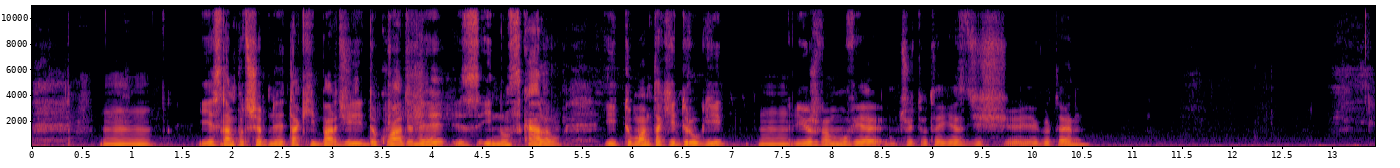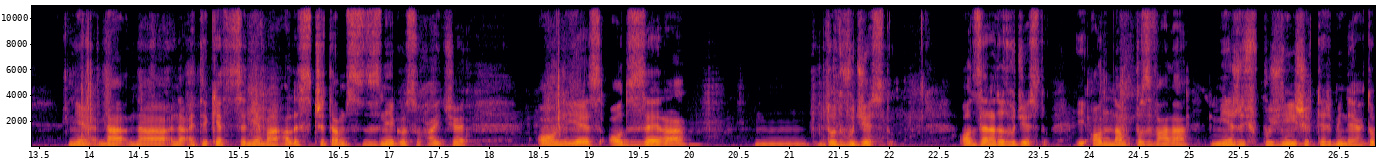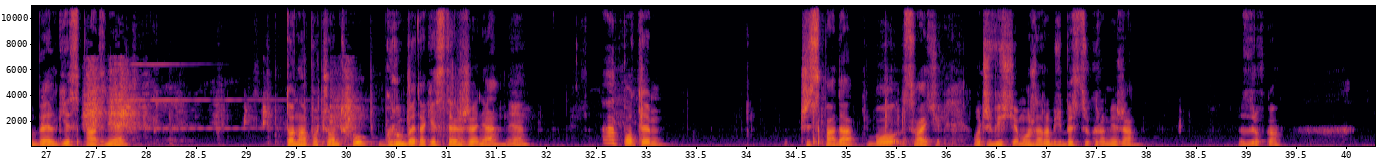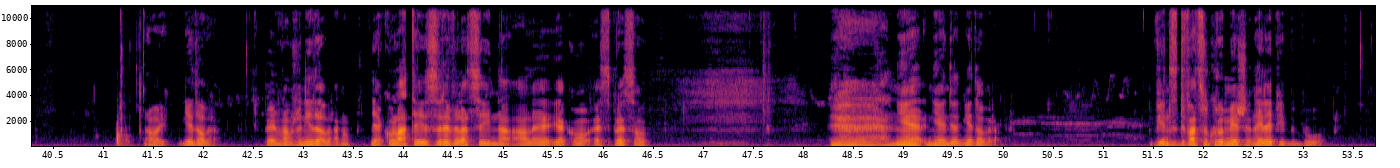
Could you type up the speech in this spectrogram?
mm, jest nam potrzebny taki bardziej dokładny, z inną skalą. I tu mam taki drugi, mm, już Wam mówię, czy tutaj jest gdzieś e, jego ten. Nie, na, na, na etykietce nie ma, ale sczytam z, z niego, słuchajcie. On jest od 0 mm, do 20. Od 0 do 20. I on nam pozwala mierzyć w późniejszych terminach. Jak to Belgię spadnie, to na początku grube takie stężenia, nie? A potem czy spada, bo słuchajcie, oczywiście można robić bez cukromierza. Zdrówko. Oj, niedobra. Powiem wam, że niedobra. No. Jako latte jest rewelacyjna, ale jako espresso nie, nie, niedobra. Więc dwa cukromierze, najlepiej by było.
